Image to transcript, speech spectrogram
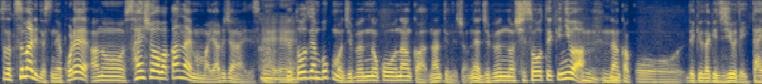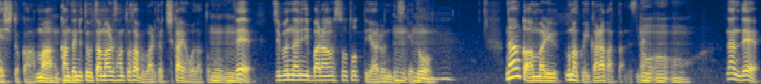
そうつまりですねこれあの最初は分かんないままやるじゃないですか。ええで当然僕も自分のこうなんかなんて言うんでしょうね。自分の思想的には、うんうん。なんかこうできるだけ自由でいたいしとかまあうんうん。簡単に言うと歌丸さんと多分割と近い方だと思うんで、うんうん自分なりにバランスをとってやるんですけど、うんううん。なんかあんまりうまくいかなかったんですね。うんうんうん。なんで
